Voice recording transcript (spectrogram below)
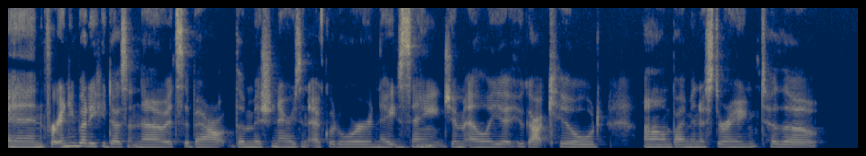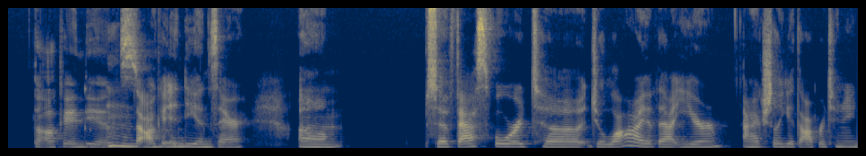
And for anybody who doesn't know, it's about the missionaries in Ecuador, Nate Saint, Jim Elliot, who got killed um, by ministering to the The Auca Indians. the Auca Indians there. Um, so fast forward to July of that year, I actually get the opportunity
